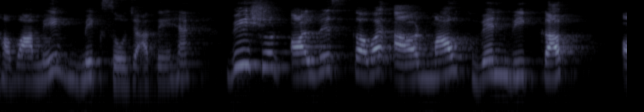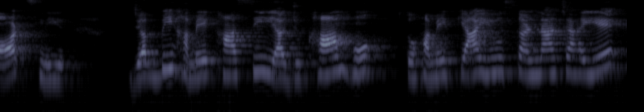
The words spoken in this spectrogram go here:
हवा में मिक्स हो जाते हैं। We should always cover our mouth when we cough और स्नीज जब भी हमें खांसी या जुखाम हो तो हमें क्या यूज़ करना चाहिए?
